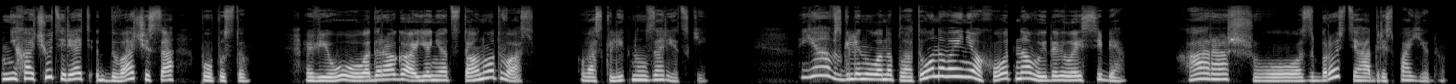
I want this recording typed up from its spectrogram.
«Не хочу терять два часа попусту». «Виола, дорогая, я не отстану от вас», — воскликнул Зарецкий. Я взглянула на Платонова и неохотно выдавила из себя. «Хорошо, сбросьте адрес, поеду».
